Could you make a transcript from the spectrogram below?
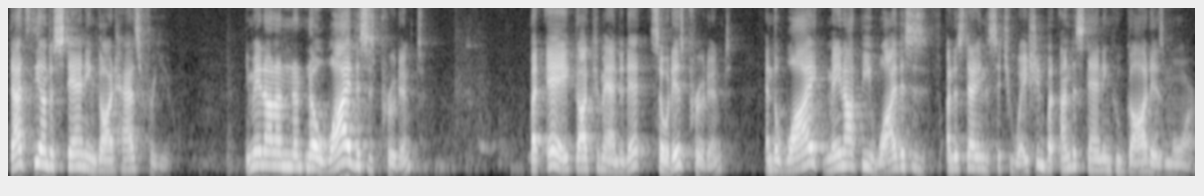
That's the understanding God has for you. You may not know why this is prudent, but A, God commanded it, so it is prudent. And the why may not be why this is understanding the situation, but understanding who God is more.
